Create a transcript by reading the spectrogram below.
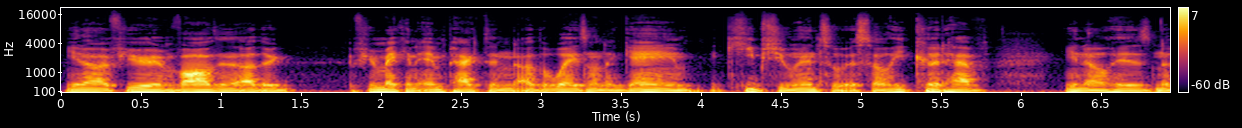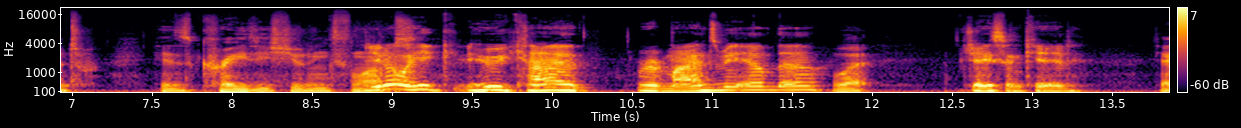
you know if you're involved in other, if you're making an impact in other ways on the game, it keeps you into it. So he could have, you know, his his crazy shooting slumps. You know what he who he kind of reminds me of though? what? Jason Kidd, Yeah,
